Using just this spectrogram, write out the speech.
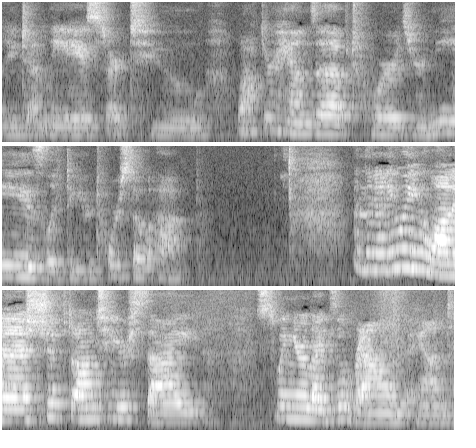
Really gently start to walk your hands up towards your knees, lifting your torso up. And then any way you want to shift onto your side, swing your legs around and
